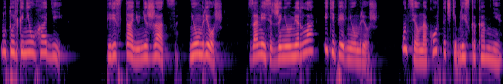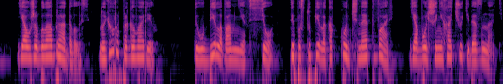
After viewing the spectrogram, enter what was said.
но только не уходи. Перестань унижаться, не умрешь. За месяц же не умерла, и теперь не умрешь. Он сел на корточки близко ко мне. Я уже была обрадовалась, но Юра проговорил. Ты убила во мне все. Ты поступила как конченная тварь. Я больше не хочу тебя знать.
